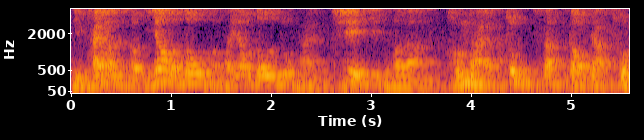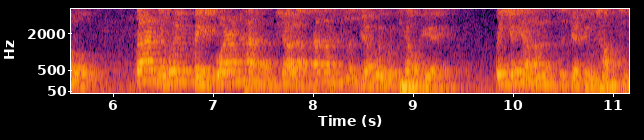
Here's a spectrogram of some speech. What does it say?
你排完的时候，你要么都横排，要么都是纵排，切记什么呢？横排纵上高下错落。当然你会美国人看很漂亮，但他视觉会有跳跃，会影响他的视觉流畅性。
